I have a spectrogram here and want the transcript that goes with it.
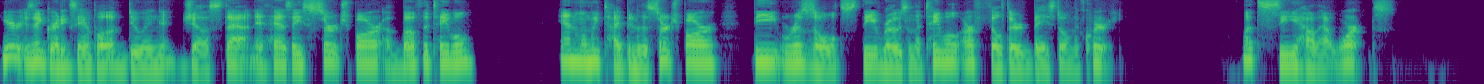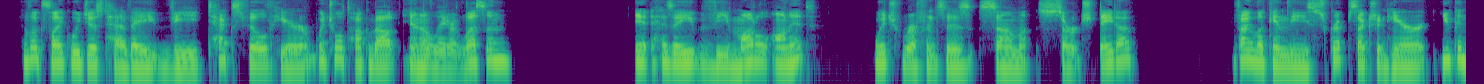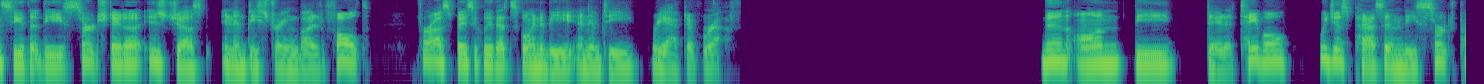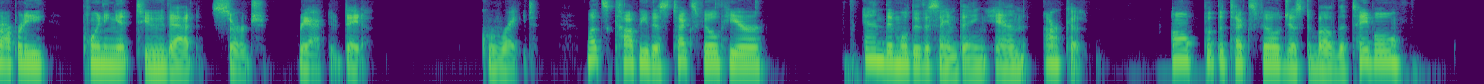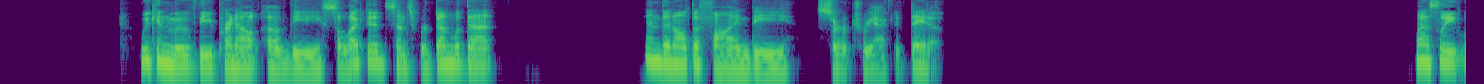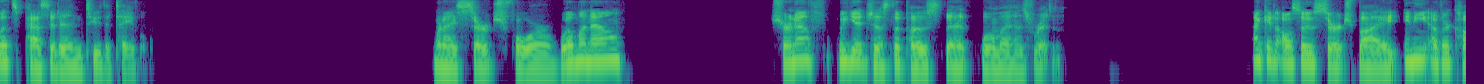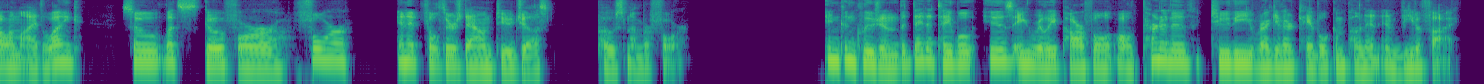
Here is a great example of doing just that. It has a search bar above the table, and when we type into the search bar, the results, the rows in the table, are filtered based on the query. Let's see how that works. It looks like we just have a v text field here, which we'll talk about in a later lesson. It has a v model on it, which references some search data. If I look in the script section here, you can see that the search data is just an empty string by default. For us, basically, that's going to be an empty reactive ref. Then on the data table, we just pass in the search property, pointing it to that search reactive data. Great. Let's copy this text field here, and then we'll do the same thing in our code. I'll put the text field just above the table. We can move the printout of the selected since we're done with that. And then I'll define the search reactive data. Lastly, let's pass it into the table. When I search for Wilma now, sure enough, we get just the post that Wilma has written. I could also search by any other column I'd like, so let's go for 4, and it filters down to just post number 4. In conclusion, the data table is a really powerful alternative to the regular table component in Vuetify.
